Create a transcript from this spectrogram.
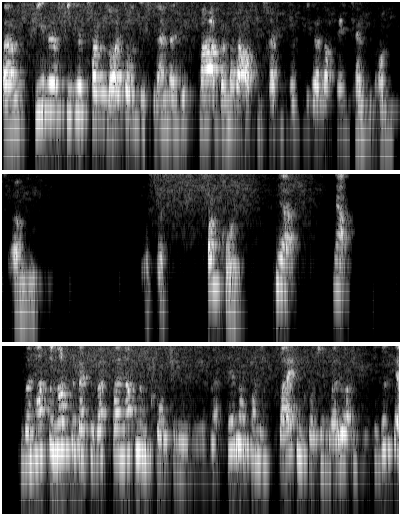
ja. ähm, viele, viele tolle Leute und ich lerne da jedes Mal, wenn wir da auf dem Treffen sind, wieder noch wen kennen und ähm, es ist schon cool. Ja. Ja. Und dann hast du noch gesagt, du warst bei noch einem Coaching gewesen. Erzähl mal von dem zweiten Coaching, weil du, du bist ja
